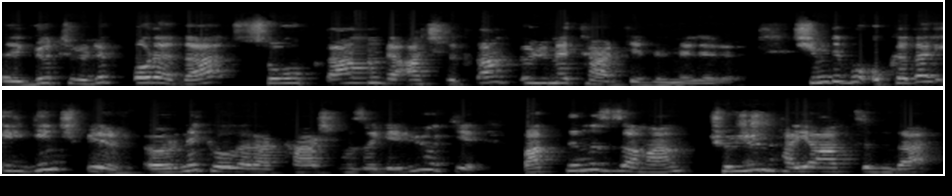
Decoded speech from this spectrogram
e, götürülüp orada soğuktan ve açlıktan ölüme terk edilmeleri. Şimdi bu o kadar ilginç bir örnek olarak karşımıza geliyor ki baktığımız zaman köyün hayatında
